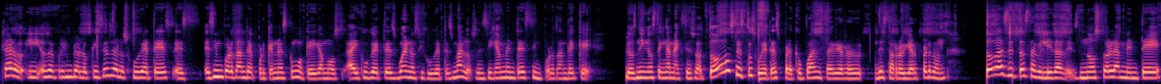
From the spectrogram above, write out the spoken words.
Claro, y o sea, por ejemplo, lo que dices de los juguetes es, es importante porque no es como que digamos hay juguetes buenos y juguetes malos, sencillamente es importante que los niños tengan acceso a todos estos juguetes para que puedan desarrollar, desarrollar perdón, todas estas habilidades, no solamente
